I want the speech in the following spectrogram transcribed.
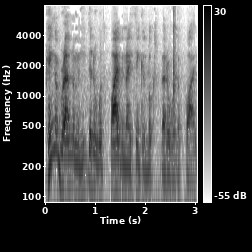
King of Random, he did it with five, and I think it looks better with a five.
